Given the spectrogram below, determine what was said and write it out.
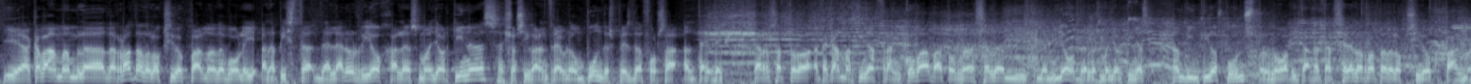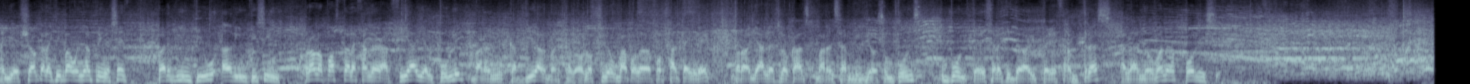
I acabam amb la derrota de l'Oxidoc Palma de vòlei a la pista de l'Aro Rioja. Les mallorquines, això sí, van treure un punt després de forçar el tiebreak. La receptora atacant Martina Frankova va tornar a ser la, la millor de les mallorquines amb 22 punts, però no va evitar la tercera derrota de l'Oxidoc Palma. I això que l'equip va guanyar el primer set per 21 a 25, però l'aposta Alejandra García i el públic varen capgirar el marcador. L'Oxidoc va poder forçar el tiebreak, però allà les locals varen ser millors. Un punt un punt que deixa l'equip de David Pérez amb 3 a la novena posició.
